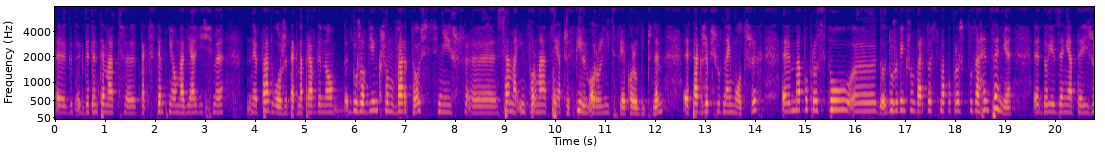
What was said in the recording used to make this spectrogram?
e, gdy, ten temat e, tak wstępnie omawialiśmy, padło, że tak naprawdę no, dużo większą wartość niż sama informacja czy film o rolnictwie ekologicznym, także wśród najmłodszych, ma po prostu du- dużo większą wartość, ma po prostu zachęcenie do jedzenia tej żywności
